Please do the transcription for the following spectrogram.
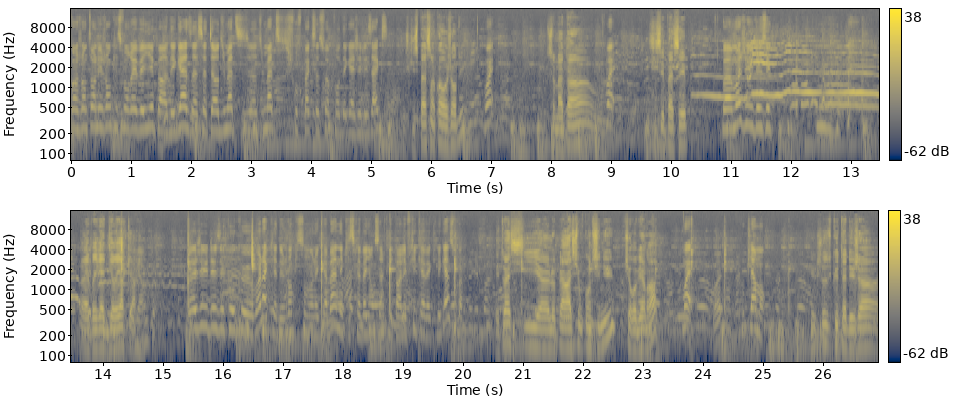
quand j'entends les gens qui se font réveiller par des gaz à 7h du mat, 6h du mat, je trouve pas que ce soit pour dégager les axes. C'est ce qui se passe encore aujourd'hui? Ouais, Ce matin? Ou- ouais. Ce qui s'est passé? Bah moi j'ai eu des échos. la brigade d'Irière qui arrive. Ouais, j'ai eu des échos que voilà, qu'il y a des gens qui sont dans les cabanes et qui se réveillent encerclés par les flics avec les gaz quoi. Et toi, si euh, l'opération continue, tu reviendras? Ouais, Ouais. clairement. Quelque chose que tu as déjà. euh,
